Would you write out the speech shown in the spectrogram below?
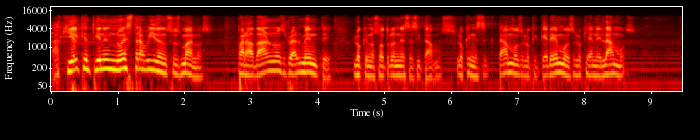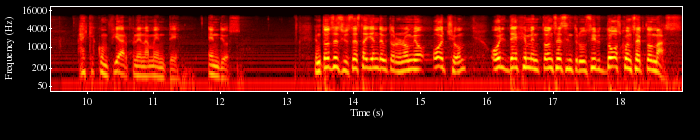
aquel que tiene nuestra vida en sus manos, para darnos realmente lo que nosotros necesitamos, lo que necesitamos, lo que queremos, lo que anhelamos? hay que confiar plenamente en Dios. Entonces, si usted está ahí en Deuteronomio 8, hoy déjeme entonces introducir dos conceptos más.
